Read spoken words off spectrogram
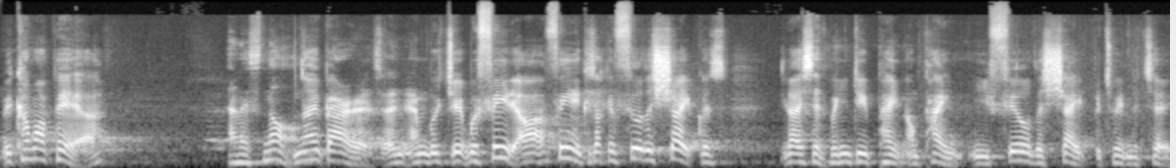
We come up here, And it's not. no barriers, and, and we're, we're feeling I'm feeling because I can feel the shape because you know I said when you do paint on paint, you feel the shape between the two.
